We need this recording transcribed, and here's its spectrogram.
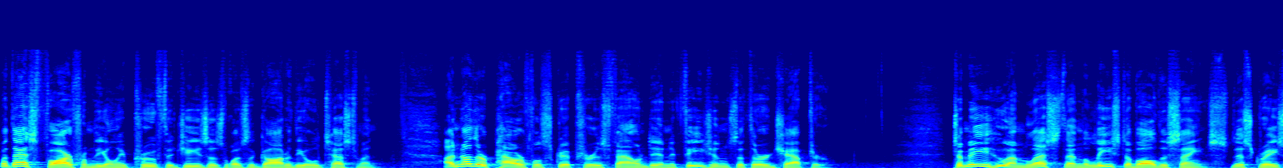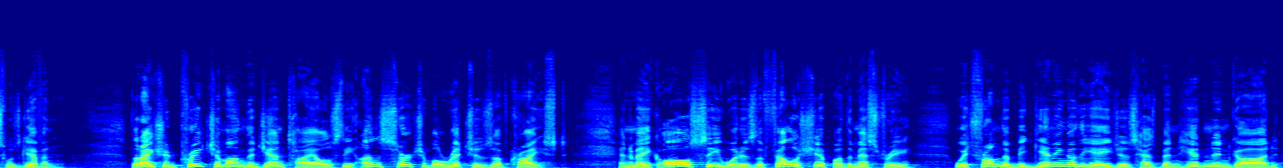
But that's far from the only proof that Jesus was the God of the Old Testament. Another powerful scripture is found in Ephesians, the third chapter. To me, who am less than the least of all the saints, this grace was given, that I should preach among the Gentiles the unsearchable riches of Christ, and to make all see what is the fellowship of the mystery, which from the beginning of the ages has been hidden in God,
